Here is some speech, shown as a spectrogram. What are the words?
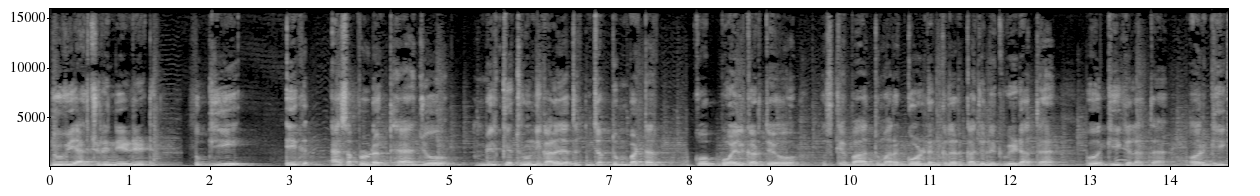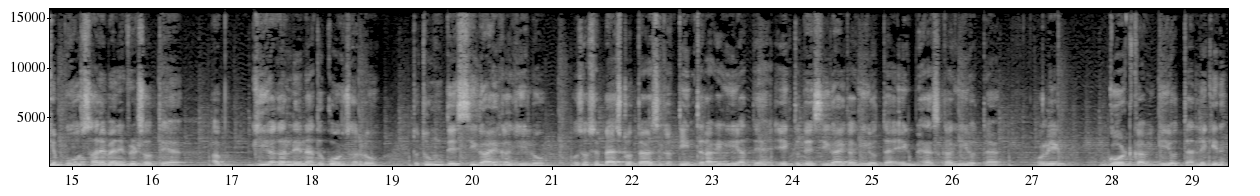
do we actually need it. So, ghee एक ऐसा प्रोडक्ट है जो मिल्क के थ्रू निकाला जाता है। जब तुम बटर को बॉईल करते हो, उसके बाद तुम्हारा गोल्डन कलर का जो लिक्विड आता है, वो घी कहलाता है। और घी के बहुत सारे बेनिफिट्स होते हैं। अब घी अगर लेना है तो कौन सा लो? तो तुम देसी गाय का घी लो। वो सबसे बेस्ट होता है। वैसे तो तीन तरह के घी आते हैं। एक तो देसी गाय का घी होता है, एक भैंस का घी होता है, और एक गोट का भी घी होता है। लेकिन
